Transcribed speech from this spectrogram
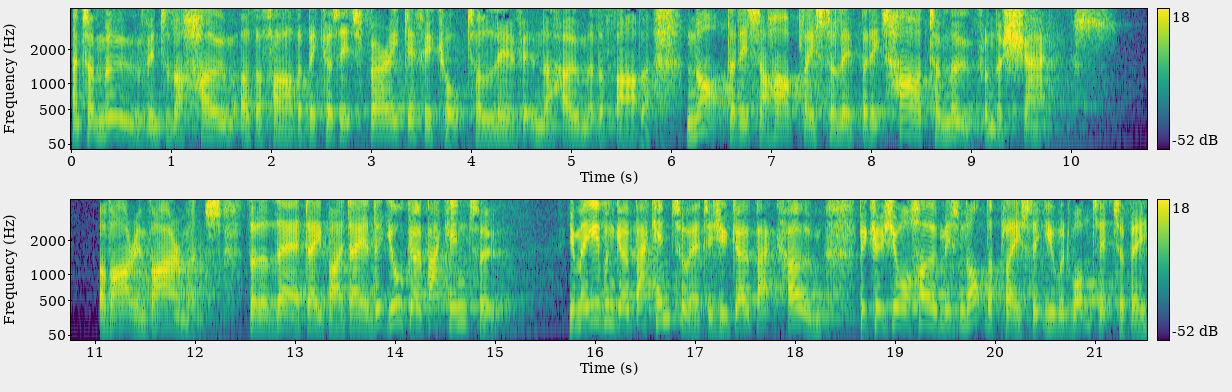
and to move into the home of the Father because it's very difficult to live in the home of the Father. Not that it's a hard place to live, but it's hard to move from the shacks of our environments that are there day by day and that you'll go back into. You may even go back into it as you go back home because your home is not the place that you would want it to be.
